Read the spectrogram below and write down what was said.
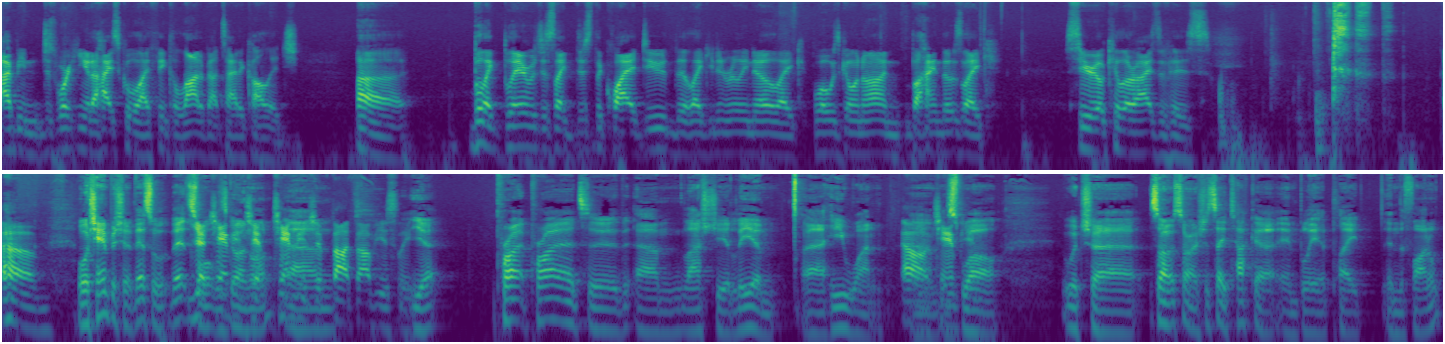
I mean, just working at a high school, I think a lot about Taita College. Uh, but like Blair was just like just the quiet dude that like you didn't really know like what was going on behind those like serial killer eyes of his. um, well, championship. That's all. that's yeah, what was going on. Championship um, thoughts, obviously. Yeah. Prior prior to um, last year, Liam uh, he won oh, um, as well. Which uh, so sorry, I should say Tucker and Blair played in the final.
